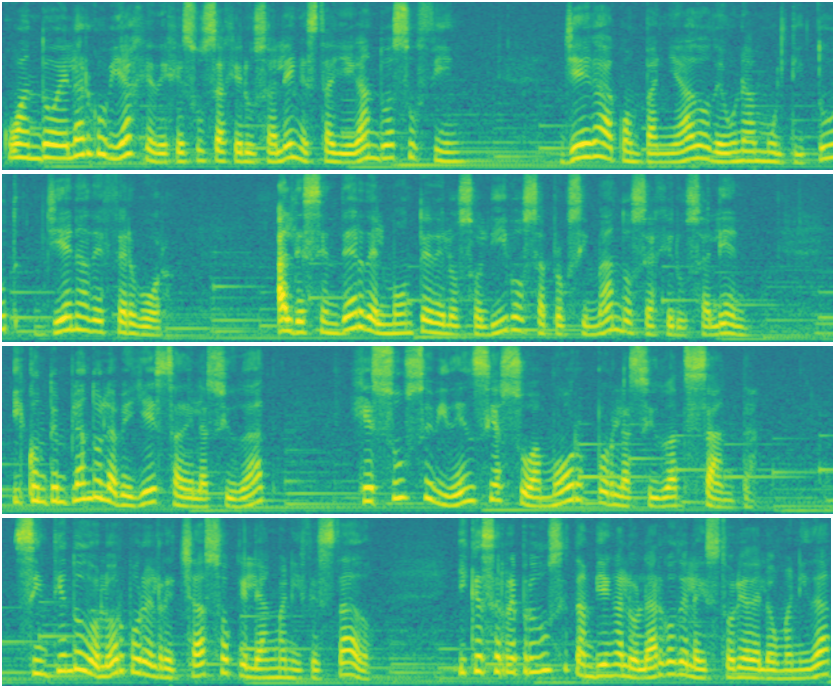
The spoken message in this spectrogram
Cuando el largo viaje de Jesús a Jerusalén está llegando a su fin, llega acompañado de una multitud llena de fervor. Al descender del monte de los olivos aproximándose a Jerusalén y contemplando la belleza de la ciudad, Jesús evidencia su amor por la ciudad santa, sintiendo dolor por el rechazo que le han manifestado y que se reproduce también a lo largo de la historia de la humanidad.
